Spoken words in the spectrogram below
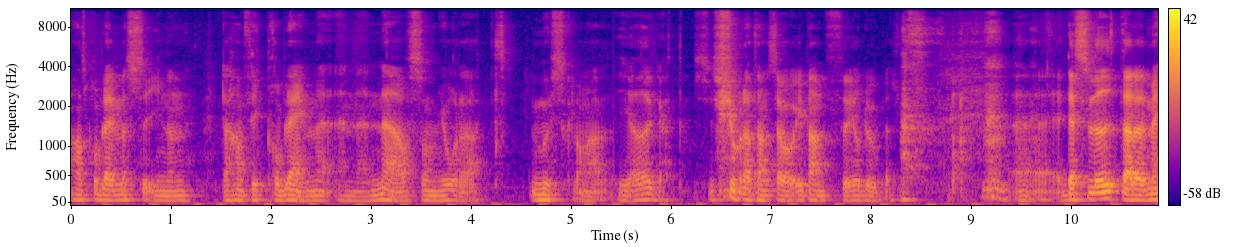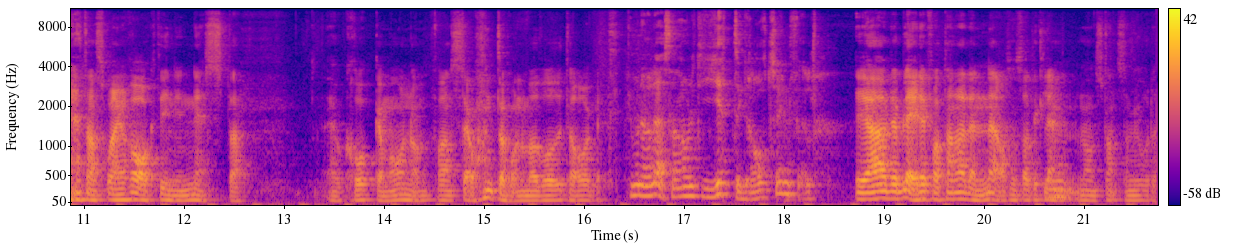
hans problem med synen. Där han fick problem med en nerv som gjorde att musklerna i ögat gjorde att han såg ibland fyrdubbelt. Eh, Det slutade med att han sprang rakt in i nästa och krockade med honom för han såg inte honom överhuvudtaget. Jo, men jag har läst att han har ett jättegravt synfel. Ja, det blev det för att han hade en nerv som satt i kläm Mm. någonstans som gjorde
